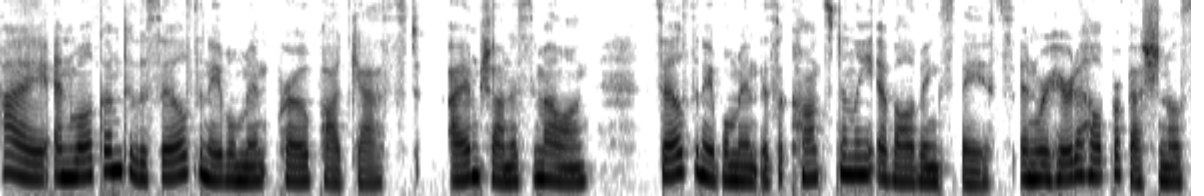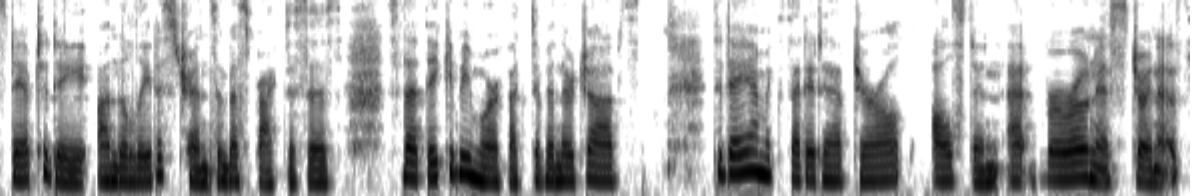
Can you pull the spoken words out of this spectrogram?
Hi, and welcome to the Sales Enablement Pro podcast. I am Shauna Sumawang. Sales enablement is a constantly evolving space, and we're here to help professionals stay up to date on the latest trends and best practices so that they can be more effective in their jobs. Today, I'm excited to have Gerald Alston at Varonis join us.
